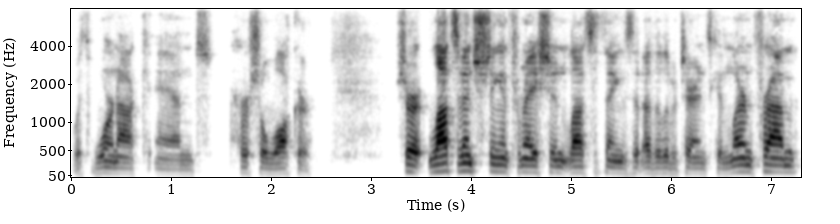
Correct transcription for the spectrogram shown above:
with Warnock and Herschel Walker. Sure, lots of interesting information, lots of things that other libertarians can learn from.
